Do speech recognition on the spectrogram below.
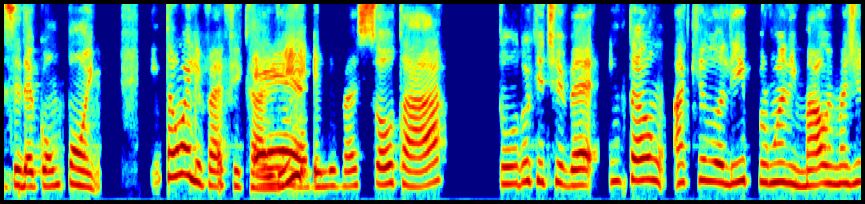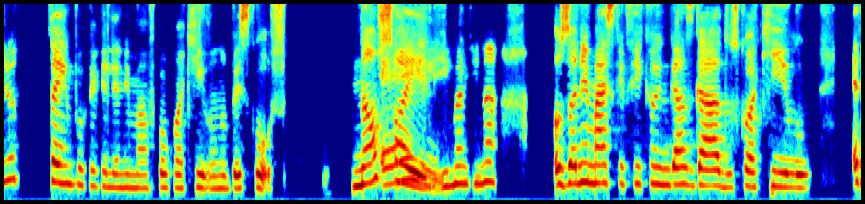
se decompõe. Então ele vai ficar é. ali, ele vai soltar tudo que tiver. Então, aquilo ali para um animal, imagina o tempo que aquele animal ficou com aquilo no pescoço. Não só é. ele. Imagina os animais que ficam engasgados com aquilo. É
